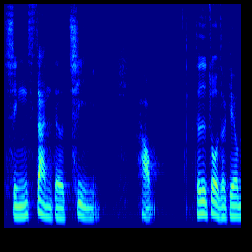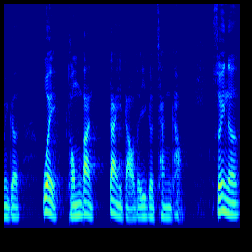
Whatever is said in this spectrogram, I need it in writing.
行善的器皿。好，这是作者给我们一个为同伴代祷的一个参考。所以呢，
